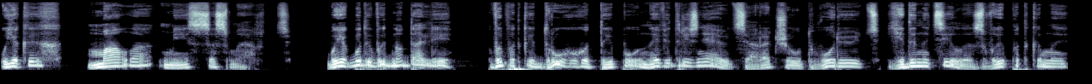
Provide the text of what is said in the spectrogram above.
у яких мала місце смерть. Бо, як буде видно далі, Випадки другого типу не відрізняються, радше утворюють єдине ціле з випадками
